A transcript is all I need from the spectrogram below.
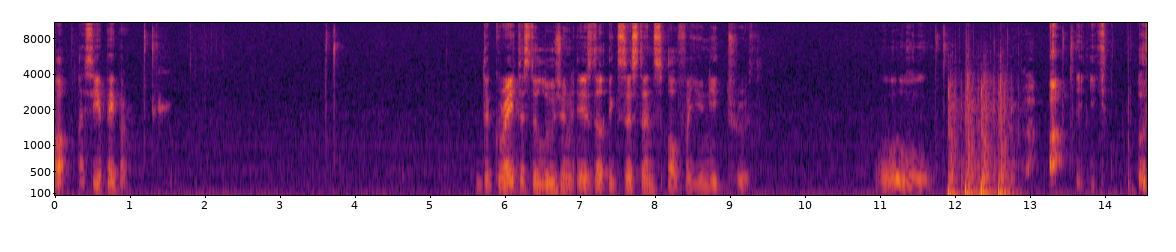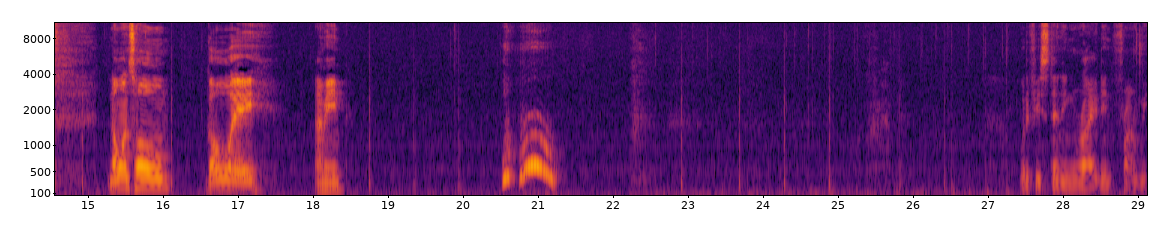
Oh, I see a paper. The greatest illusion is the existence of a unique truth. Ooh. No one's home. Go away. I mean. What if he's standing right in front of me?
